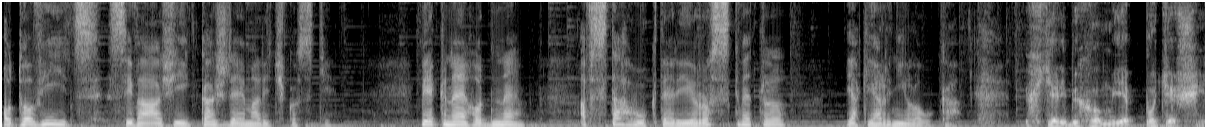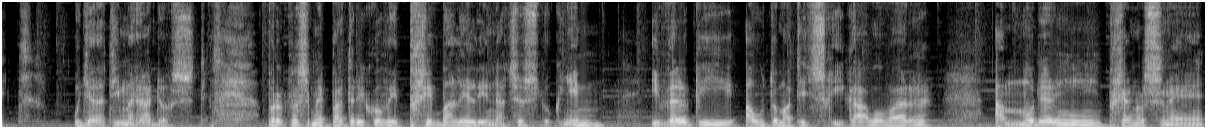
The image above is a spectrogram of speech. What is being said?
O to víc si váží každé maličkosti. Pěkného dne a vztahu, který rozkvetl jak jarní louka. Chtěli bychom je potěšit, udělat jim radost. Proto jsme Patrikovi přibalili na cestu k nim i velký automatický kávovar a moderní přenosné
